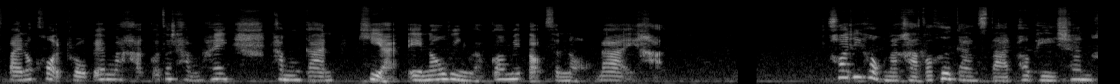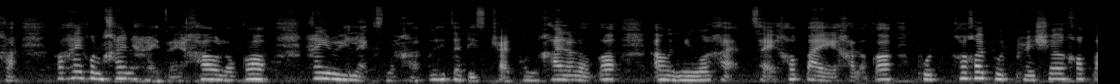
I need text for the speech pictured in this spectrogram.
spinal cord problem อะค่ะ ก็จะทำให้ทำการเขี่ย anal wing แล้วก็ไม่ตอบสนองได้ค่ะ ข้อที่ 6 นะคะ ก็คือการ start palpation ค่ะ ก็ให้คนไข้หายใจเข้าแล้วก็ให้ relax นะคะ เพื่อที่จะ distract คนไข้แล้วเราก็เอานิ้วค่ะ ใส่เข้าไปค่ะ แล้วก็ put ค่อยๆ put pressure เข้าไป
